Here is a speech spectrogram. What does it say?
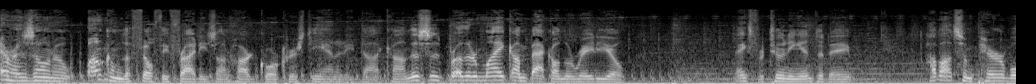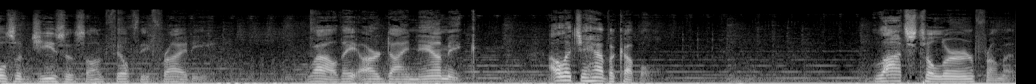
Arizona. Welcome to Filthy Fridays on HardcoreChristianity.com. This is Brother Mike. I'm back on the radio. Thanks for tuning in today. How about some parables of Jesus on Filthy Friday? Wow, they are dynamic. I'll let you have a couple. Lots to learn from it.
